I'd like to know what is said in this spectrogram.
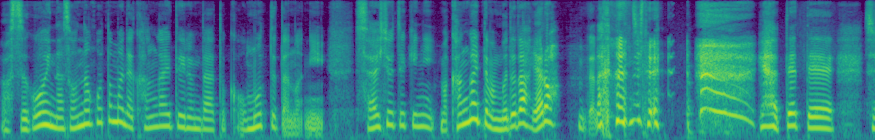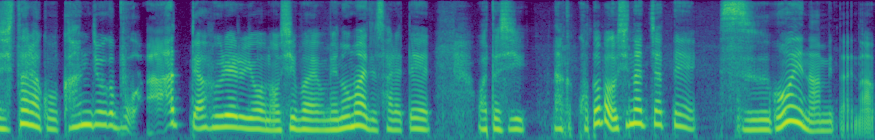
あすごいなそんなことまで考えてるんだとか思ってたのに最終的に、まあ、考えても無駄だやろうみたいな感じで やっててそしたらこう感情がブワーって溢れるようなお芝居を目の前でされて私なんか言葉失っちゃってすごいなみたいな。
